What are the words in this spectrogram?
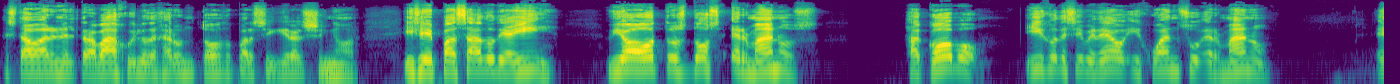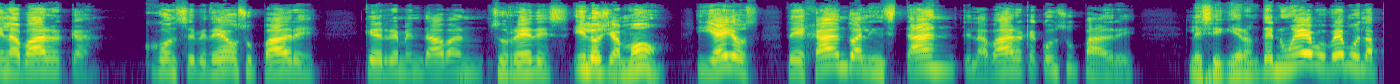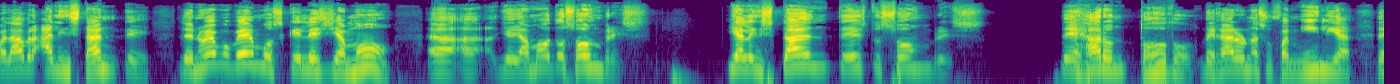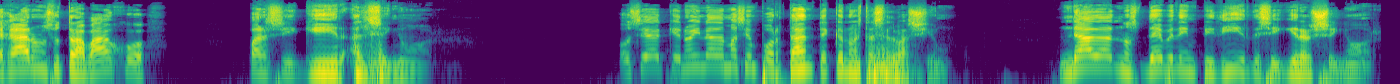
Estaban en el trabajo y lo dejaron todo para seguir al Señor. Y se pasado de ahí, vio a otros dos hermanos, Jacobo, hijo de Zebedeo, y Juan su hermano, en la barca con Zebedeo su padre, que remendaban sus redes, y los llamó y ellos, dejando al instante la barca con su padre, le siguieron. De nuevo vemos la palabra al instante. De nuevo vemos que les llamó, uh, llamó dos hombres. Y al instante estos hombres dejaron todo, dejaron a su familia, dejaron su trabajo para seguir al Señor. O sea que no hay nada más importante que nuestra salvación. Nada nos debe de impedir de seguir al Señor.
